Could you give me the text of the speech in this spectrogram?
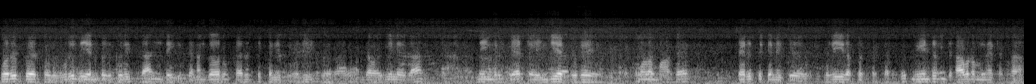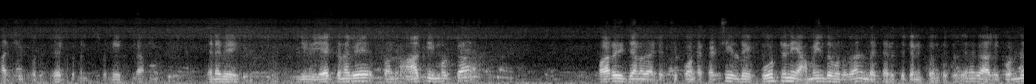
பொறுப்பேற்பது உறுதி என்பது குறித்தான் இன்றைக்கு தினந்தோறும் கருத்து கணிப்பு வெளியிட்டு வருவார் அந்த வகையிலே தான் நீங்கள் கேட்ட இந்திய துறை மூலமாக கருத்து கணிப்பு வெளியிடப்பட்டிருக்கிறது. மீண்டும் திராவிட முன்னேற்ற ஆட்சி பொறுப்பு ஏற்கும் என்று சொல்லியிருக்கிறாங்க. எனவே இது ஏற்கனவே சொன்ன அதிமுக பாரதிய ஜனதா கட்சி போன்ற கட்சிகளுடைய கூட்டணி அமைந்தவர் தான் இந்த கருத்து கணிப்பு வந்தது எனவே அது கொண்டு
